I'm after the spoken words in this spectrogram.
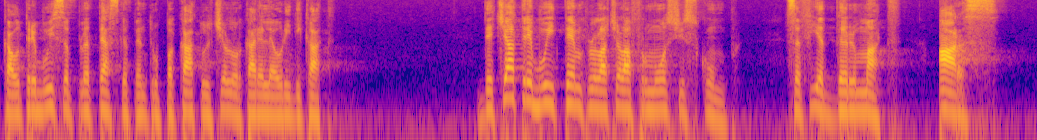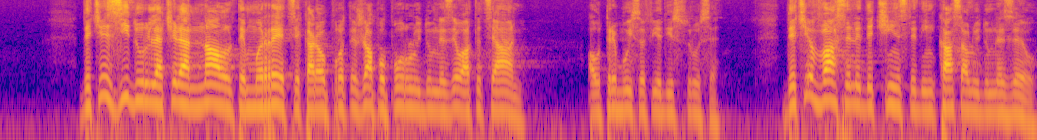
că au trebuit să plătească pentru păcatul celor care le-au ridicat? De ce a trebuit templul acela frumos și scump? Să fie dărâmat, ars. De ce zidurile acelea înalte, mărețe, care au protejat poporul lui Dumnezeu atâția ani, au trebuit să fie distruse? De ce vasele de cinste din casa lui Dumnezeu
